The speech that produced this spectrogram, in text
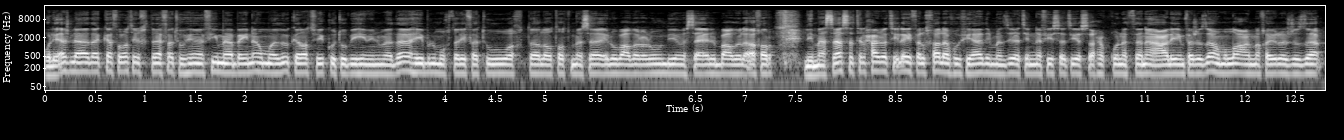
ولأجل هذا كثرت الاختلافات فيما بينهم وذكرت في كتبهم المذاهب المختلفة واختلطت مسائل بعض العلوم بمسائل البعض الآخر. لمساسة الحاجة إليه فالخلف في هذه المنزلة النفيسة يستحقون الثناء عليهم فجزاهم الله عنا خير الجزاء.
